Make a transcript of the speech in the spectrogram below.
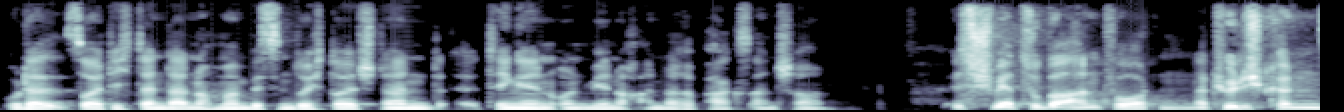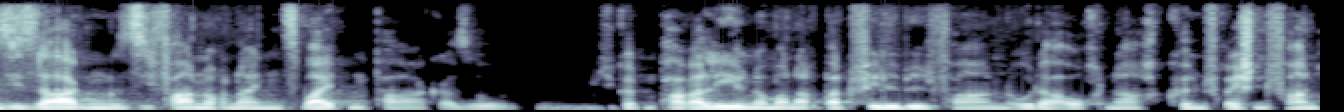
Oder sollte ich dann da noch mal ein bisschen durch Deutschland äh, tingeln und mir noch andere Parks anschauen? Ist schwer zu beantworten. Natürlich können Sie sagen, Sie fahren noch in einen zweiten Park. Also Sie könnten parallel nochmal nach Bad Vilbel fahren oder auch nach Köln-Frechen fahren.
